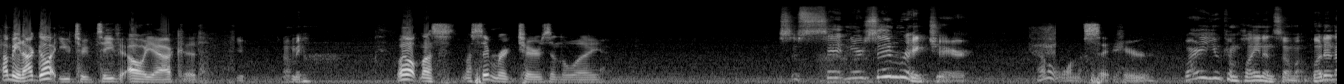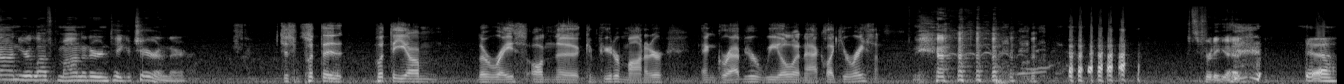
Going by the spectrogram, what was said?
I mean, I got YouTube TV. Oh yeah, I could. You, I mean, Well, my my sim rig chair's in the way. so sit in your sim rig chair. I don't want to sit here. Why are you complaining so much? Put it on your left monitor and take a chair in there. Just put the put the um the race on the computer monitor and grab your wheel and act like you're racing. It's pretty good. Yeah.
